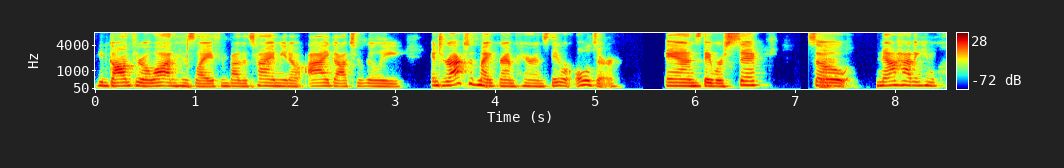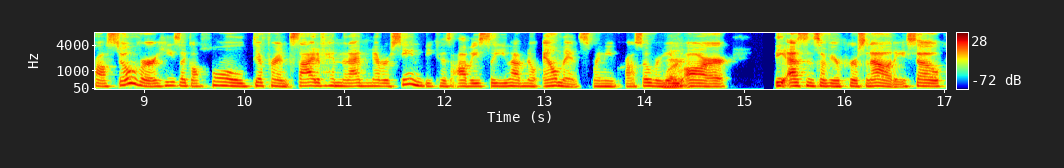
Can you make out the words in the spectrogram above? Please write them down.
he'd gone through a lot in his life. And by the time, you know, I got to really interact with my grandparents, they were older and they were sick. So now having him crossed over, he's like a whole different side of him that I've never seen because obviously you have no ailments when you cross over. You are the essence of your personality. So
